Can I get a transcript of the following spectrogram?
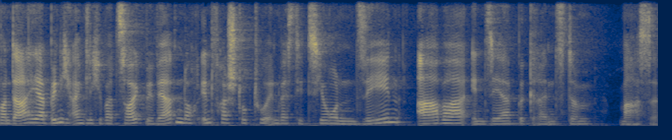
Von daher bin ich eigentlich überzeugt, wir werden noch Infrastrukturinvestitionen sehen, aber in sehr begrenztem Maße.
